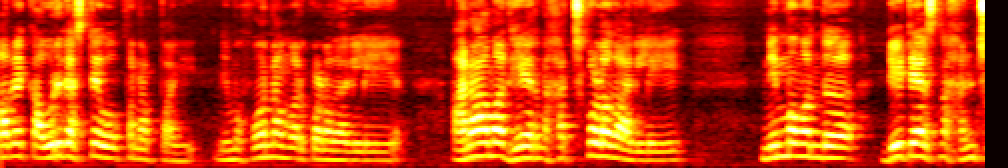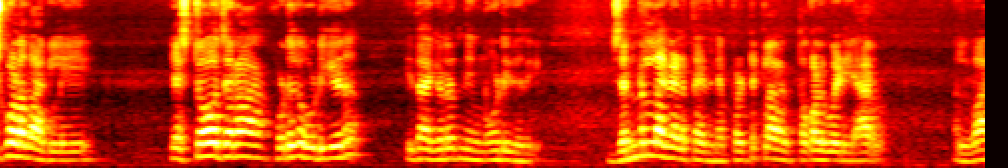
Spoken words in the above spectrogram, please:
ಆಗಬೇಕು ಅವ್ರಿಗಷ್ಟೇ ಓಪನ್ ಅಪ್ ಆಗಿ. ನಿಮ್ಮ ಫೋನ್ ನಂಬರ್ ಕೊಡೋದಾಗಲಿ ಅನಾಮಧೇಯರನ್ನ ಹಚ್ಕೊಳ್ಳೋದಾಗಲಿ, ನಿಮ್ಮ ಒಂದು ಡೀಟೇಲ್ಸ್ನ ಹಂಚ್ಕೊಳ್ಳೋದಾಗಲಿ, ಎಷ್ಟೋ ಜನ ಹುಡುಗ, ಹುಡುಗಿಯರು ಇದಾಗಿರೋದು ನೀವು ನೋಡಿದಿರಿ. ಜನರಲ್ಲಾಗಿ ಹೇಳ್ತಾ ಇದ್ದೀನಿ ಪರ್ಟಿಕ್ಯುಲರ್ ಆಗಿ ತೊಗೊಳ್ಬೇಡಿ ಯಾರು, ಅಲ್ವಾ?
